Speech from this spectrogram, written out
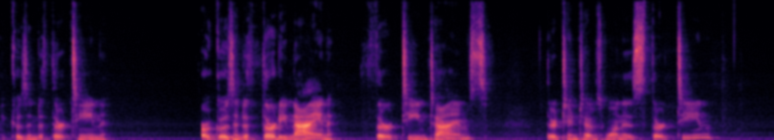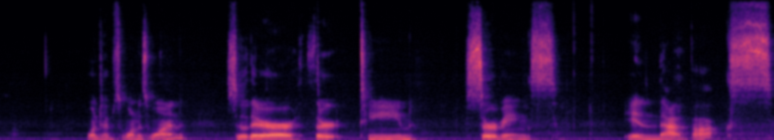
It goes into 13, or goes into 39 13 times. 13 times 1 is 13. 1 times 1 is 1. So there are 13 servings in that box.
